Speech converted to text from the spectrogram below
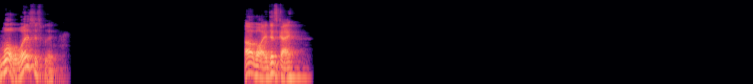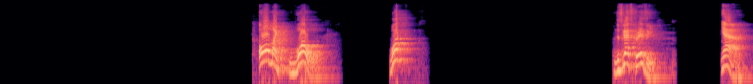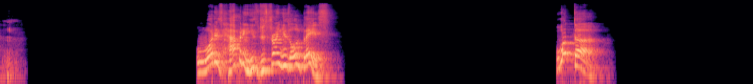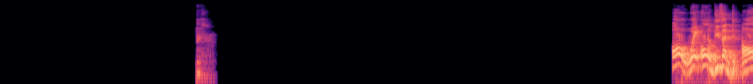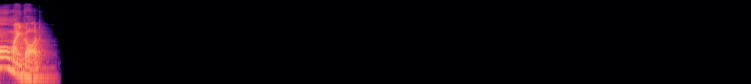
Whoa, what is this place? Oh boy, this guy. Oh my, whoa! What? This guy's crazy. Yeah. What is happening? He's destroying his own place. What the? Oh, wait. Oh, these are. Oh my god.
